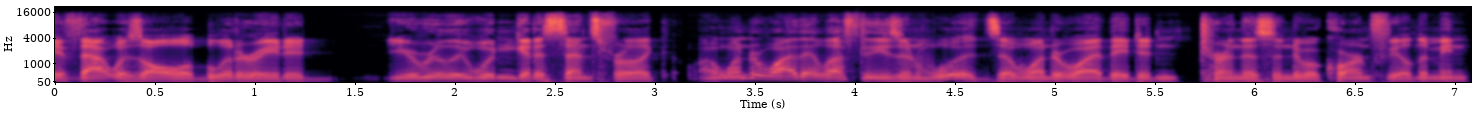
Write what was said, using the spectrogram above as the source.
if that was all obliterated you really wouldn't get a sense for like i wonder why they left these in woods. I wonder why they didn't turn this into a cornfield. I mean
